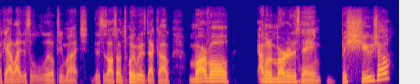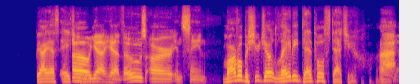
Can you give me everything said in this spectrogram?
okay i like this a little too much this is also on toywiz.com marvel i'm going to murder this name bishoujo b-i-s-h Oh yeah, yeah. Those are insane. marvel bishoujo lady deadpool statue ah Yeah.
